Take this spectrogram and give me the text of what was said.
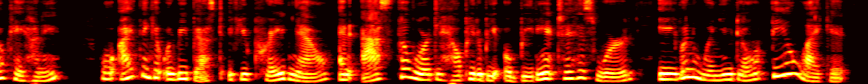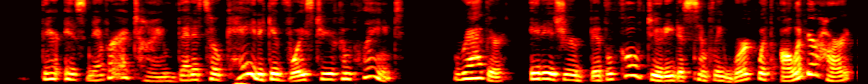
Okay, honey. Well, I think it would be best if you prayed now and asked the Lord to help you to be obedient to His word, even when you don't feel like it. There is never a time that it's okay to give voice to your complaint. Rather, it is your biblical duty to simply work with all of your heart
